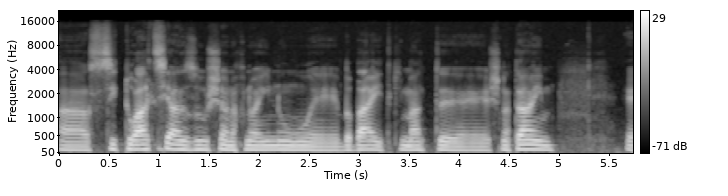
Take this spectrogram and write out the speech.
הסיטואציה הזו שאנחנו היינו אה, בבית כמעט אה, שנתיים, אה,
